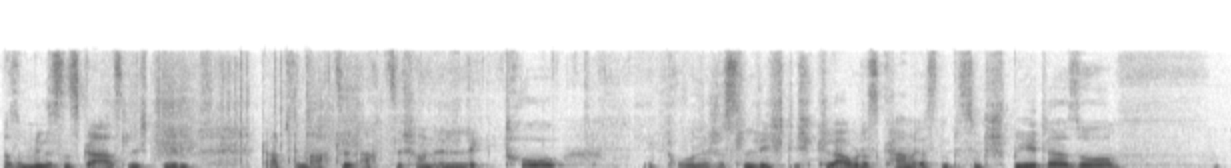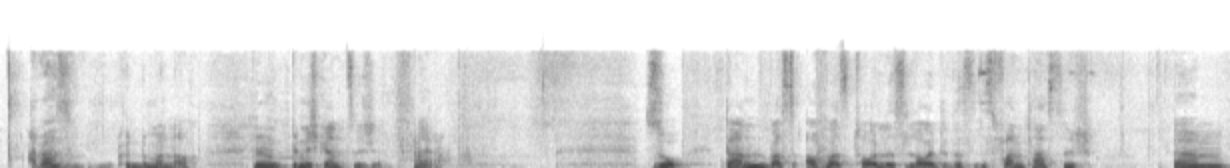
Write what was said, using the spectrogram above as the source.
also mindestens Gaslicht geben. Gab es im 1880 schon Elektro, elektronisches Licht. Ich glaube, das kam erst ein bisschen später so. Aber das könnte man auch, bin, bin ich ganz sicher. Naja. So, dann, was auch was Tolles, Leute, das ist fantastisch. Ähm,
